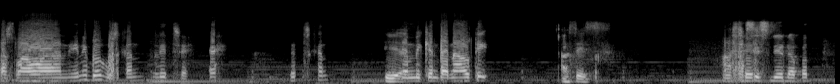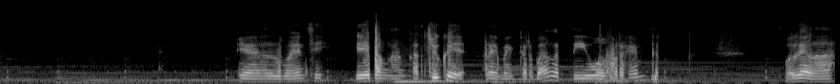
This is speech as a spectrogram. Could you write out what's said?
pas lawan ini bagus kan Leeds ya? Eh, Leeds kan Iya. yang bikin penalti. Asis. Asis. Asis dia dapat. Ya lumayan sih. Dia emang angkat juga ya, playmaker banget di Wolverhampton. Boleh lah.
